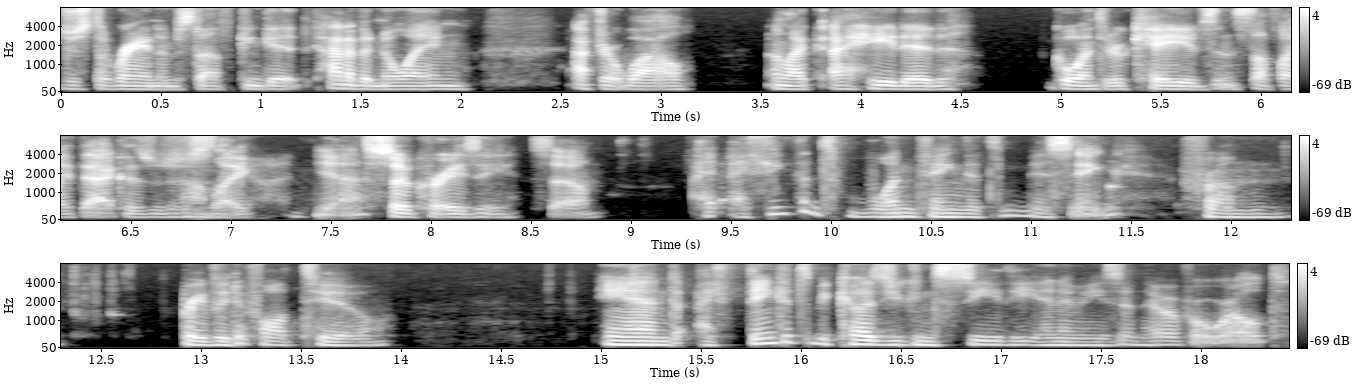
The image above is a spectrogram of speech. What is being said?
just the random stuff can get kind of annoying after a while, and like I hated going through caves and stuff like that because it was just Oh like God. yeah. so crazy. So I, I think that's one thing that's missing from Bravely Default 2. And I think it's because you can see the enemies in the overworld.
